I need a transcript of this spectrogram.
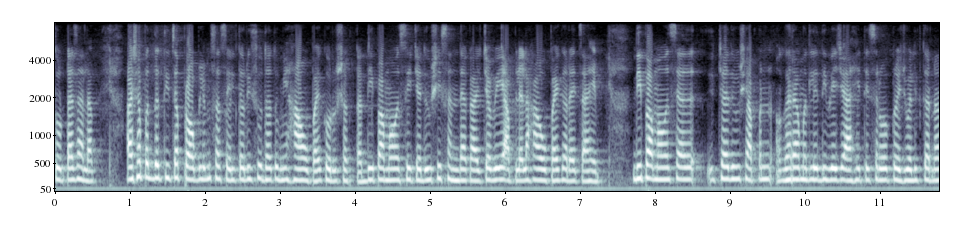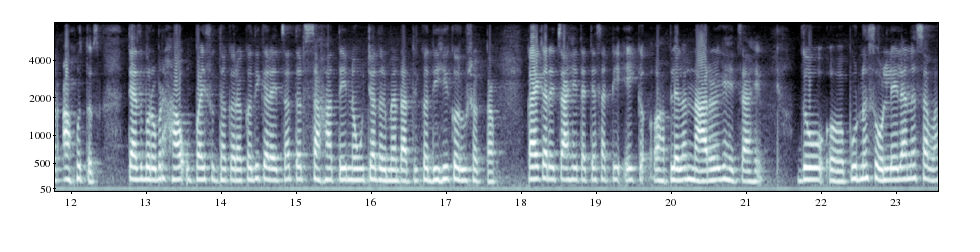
तोटा झाला अशा पद्धतीचा प्रॉब्लेम्स असेल तरीसुद्धा तुम्ही हा उपाय करू शकता. दीप अमावस्येच्या दिवशी संध्याकाळच्या वेळी आपल्याला हा उपाय करायचा आहे. दीप अमावस्याच्या दिवशी आपण घरामधले दिवे जे आहे ते सर्व प्रज्वलित करणार आहोतच. त्याचबरोबर हा उपायसुद्धा करा. कधी करायचा तर सहा ते नऊच्या दरम्यान रात्री कधीही करू शकता. काय करायचं आहे? त्याच्यासाठी एक आपल्याला नारळ घ्यायचा आहे. जो पूर्ण सोडलेला नसावा.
